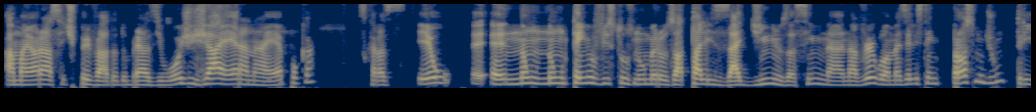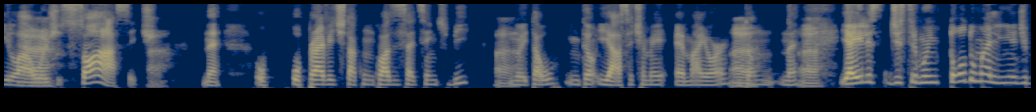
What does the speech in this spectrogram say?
a maior asset privada do Brasil. Hoje já era na época. Caras. Eu é, é, não, não tenho visto os números atualizadinhos assim na, na vírgula, mas eles têm próximo de um tri lá Ah. hoje, só Asset. Ah. Né? O, o Private tá com quase 700 bi Ah, no Itaú, então, e a Asset é, é maior, então, né? E aí eles distribuem toda uma linha de,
